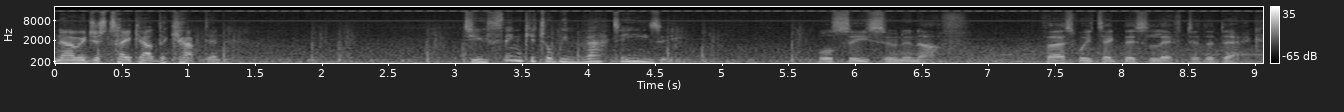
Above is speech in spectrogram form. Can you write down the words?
Now we just take out the captain. Do you think it'll be that easy? We'll see soon enough. First we take this lift to the deck.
